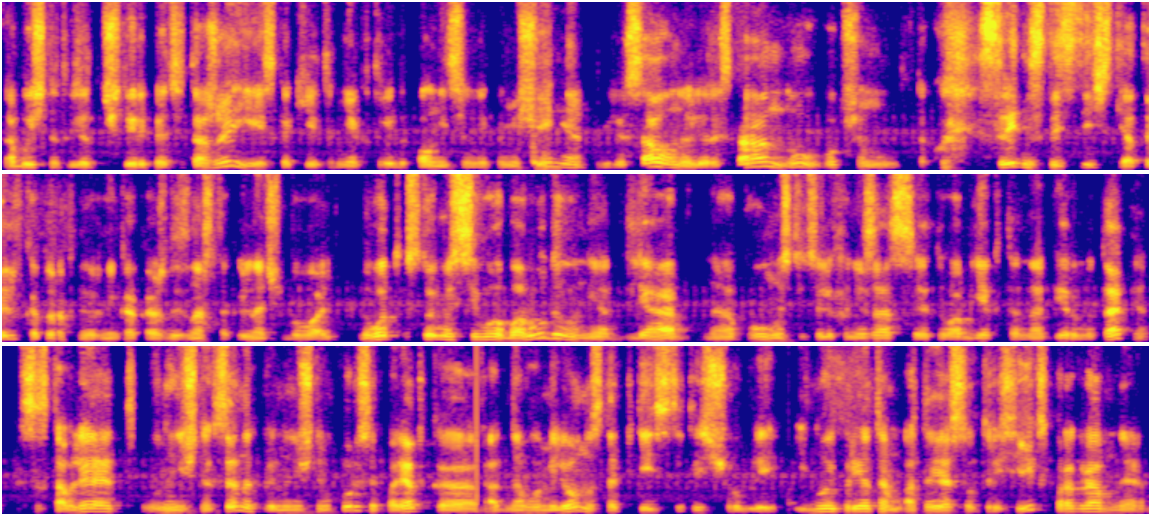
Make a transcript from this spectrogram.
Обычно это где-то 4-5 этажей, есть какие-то некоторые дополнительные помещения, или сауна, или ресторан. Ну, в общем, такой среднестатистический отель, в которых наверняка каждый из нас так или иначе бывали. Ну вот стоимость всего оборудования для э, полностью телефонизации этого объекта на первом этапе составляет в нынешних ценах, при нынешнем курсе, порядка 1 миллиона 150 тысяч рублей. И, ну и при этом АТС от 3CX программная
